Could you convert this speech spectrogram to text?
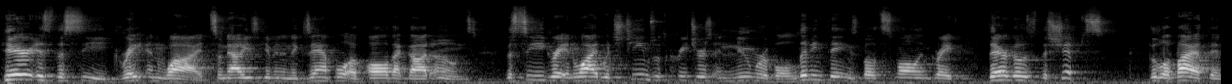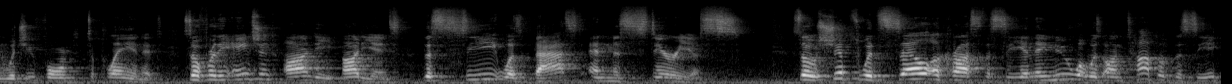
Here is the sea, great and wide. So now he's given an example of all that God owns. The sea, great and wide, which teems with creatures innumerable, living things both small and great. There goes the ships, the Leviathan, which you formed to play in it. So for the ancient audience, the sea was vast and mysterious. So ships would sail across the sea, and they knew what was on top of the sea,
